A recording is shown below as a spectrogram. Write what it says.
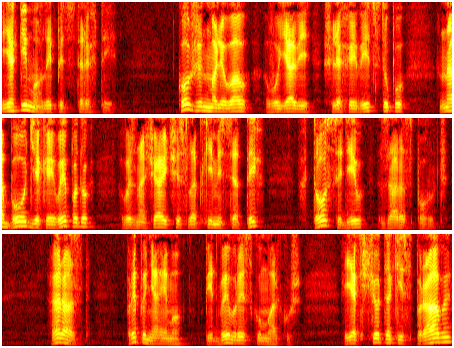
які могли підстерегти. Кожен малював в уяві шляхи відступу на будь-який випадок, визначаючи слабкі місця тих, хто сидів зараз поруч. Гаразд, припиняємо, підбив риску Маркуш. Якщо такі справи,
